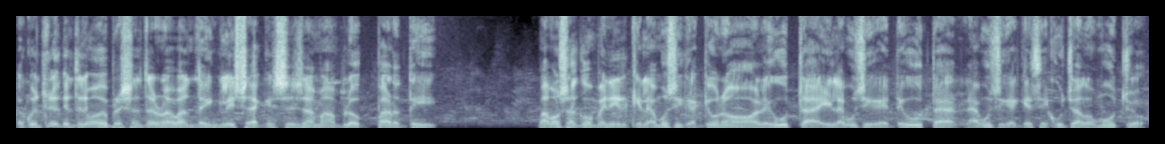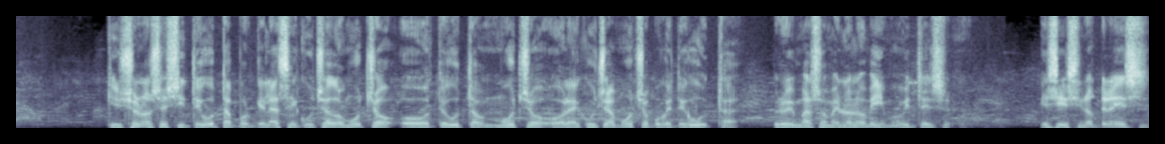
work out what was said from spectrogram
La cuestión es que tenemos que presentar una banda inglesa que se llama Block Party. Vamos a convenir que la música que uno le gusta y la música que te gusta, la música que has escuchado mucho, que yo no sé si te gusta porque la has escuchado mucho o te gusta mucho o la escuchas mucho porque te gusta, pero es más o menos lo mismo, ¿viste? Es, decir, si no tenés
